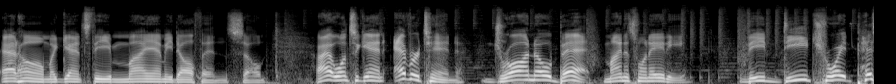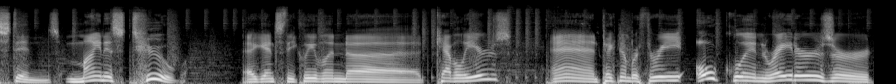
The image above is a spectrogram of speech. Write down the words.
at home against the Miami Dolphins. So, all right, once again, Everton, draw no bet, minus 180 the Detroit Pistons minus two against the Cleveland uh, Cavaliers. And pick number three, Oakland Raiders, or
